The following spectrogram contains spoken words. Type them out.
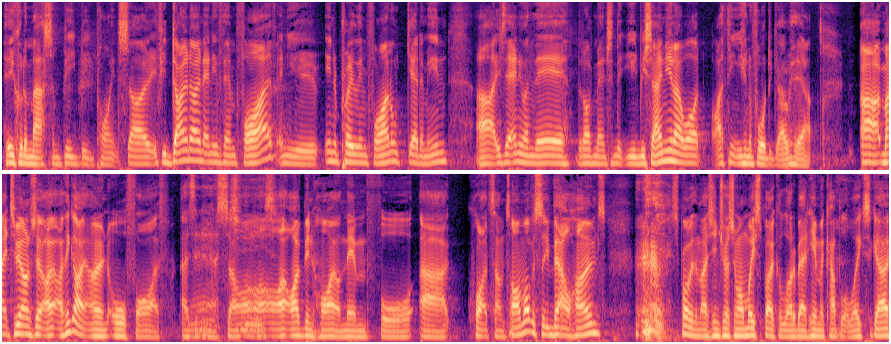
he could amass some big, big points. So if you don't own any of them five and you're in a prelim final, get them in. Uh, is there anyone there that I've mentioned that you'd be saying, you know what, I think you can afford to go without? Uh, mate, to be honest, I, I think I own all five as it Yeah, is. So. I, I, I've been high on them for uh, quite some time. Obviously, Val Holmes is probably the most interesting one. We spoke a lot about him a couple of weeks ago.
